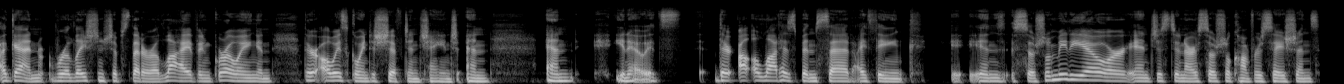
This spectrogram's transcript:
again, relationships that are alive and growing, and they're always going to shift and change. And and you know, it's there. A lot has been said. I think in social media or in just in our social conversations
